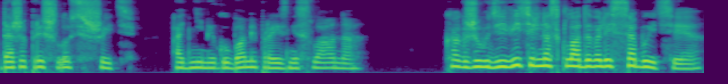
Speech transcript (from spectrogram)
Даже пришлось шить. Одними губами произнесла она. Как же удивительно складывались события.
